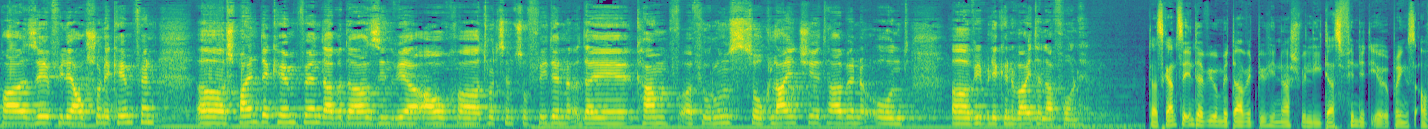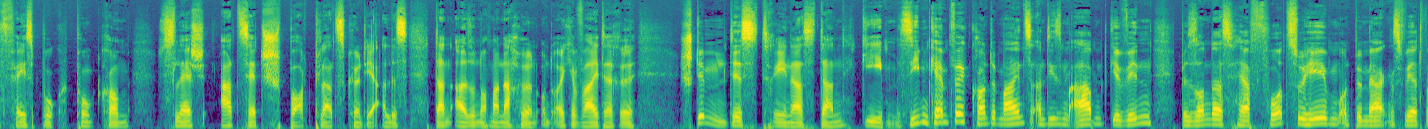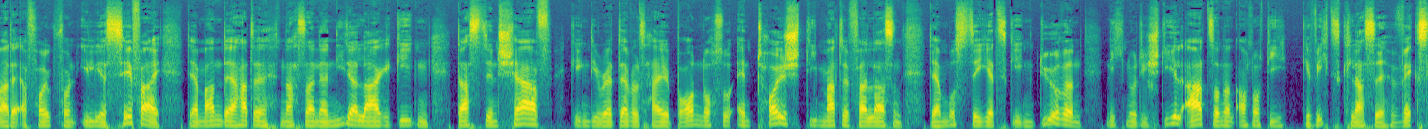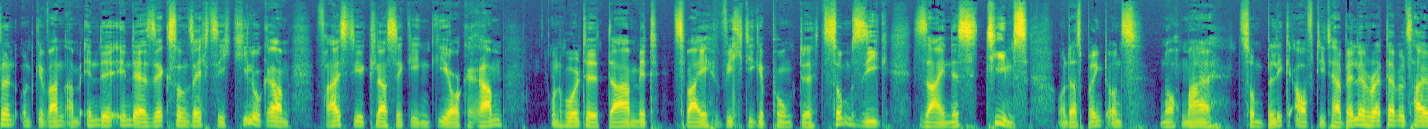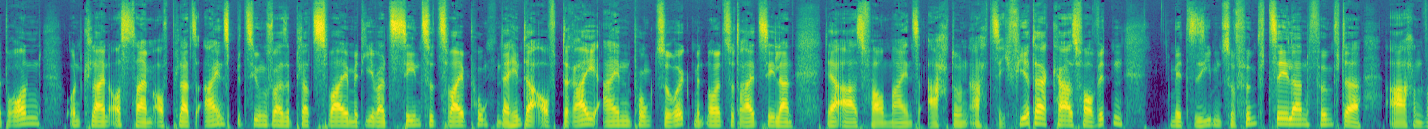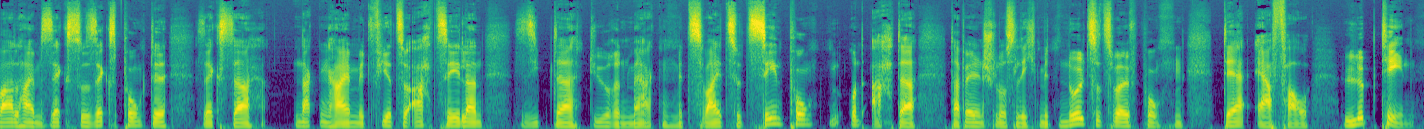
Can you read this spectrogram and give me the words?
paar, sehr viele auch schon kämpfen, äh, spannende Kämpfe, aber da sind wir auch äh, trotzdem zufrieden, der Kampf äh, für uns so klar entschieden haben und äh, wir blicken weiter nach vorne. Das ganze Interview mit David Bifinashvili, das findet ihr übrigens auf facebook.com slash azsportplatz. Könnt ihr alles dann also nochmal nachhören und euch weitere Stimmen des Trainers dann geben. Sieben Kämpfe konnte Mainz an diesem Abend gewinnen. Besonders hervorzuheben und bemerkenswert war der Erfolg von Ilias Sefai. Der Mann, der hatte nach seiner Niederlage gegen Dustin Scherf gegen die Red Devils Heilbronn noch so enttäuscht die Matte verlassen. Der musste jetzt gegen Düren nicht nur die Stilart, sondern auch noch die Gewichtsklasse wechseln und gewann am Ende in der 66 Kilogramm Freistilklasse gegen Georg Ramm und holte damit zwei wichtige Punkte zum Sieg seines Teams. Und das bringt uns nochmal zum Blick auf die Tabelle. Red Devils Heilbronn und Klein Ostheim auf Platz 1 bzw. Platz 2 mit jeweils 10 zu 2 Punkten. Dahinter auf 3 einen Punkt zurück mit 9 zu 3 Zählern der ASV Mainz 88. Vierter KSV Witten mit 7 zu 5 Zählern. Fünfter Aachen-Walheim 6 zu 6 Punkte. Sechster Nackenheim mit 4 zu 8 Zählern, siebter Düren-Merken mit 2 zu 10 Punkten und achter Tabellenschlusslicht mit 0 zu 12 Punkten der RV Lübten.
